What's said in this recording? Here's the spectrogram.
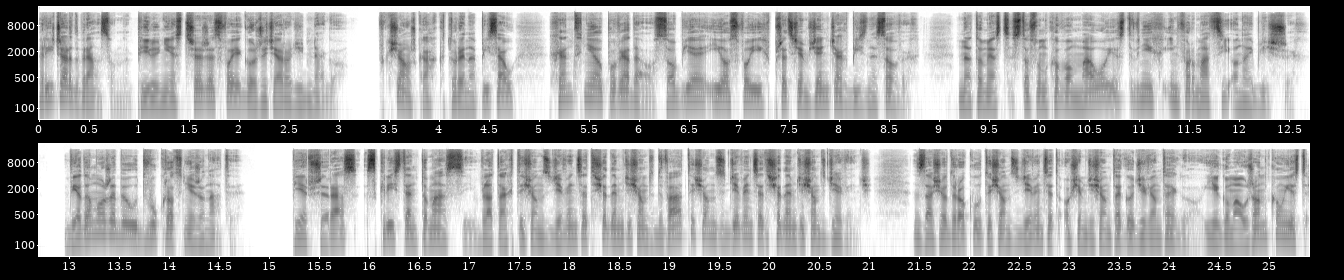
Richard Branson pilnie strzeże swojego życia rodzinnego. W książkach, które napisał, chętnie opowiada o sobie i o swoich przedsięwzięciach biznesowych, natomiast stosunkowo mało jest w nich informacji o najbliższych. Wiadomo, że był dwukrotnie żonaty. Pierwszy raz z Kristen Tomasi w latach 1972-1979, zaś od roku 1989 jego małżonką jest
